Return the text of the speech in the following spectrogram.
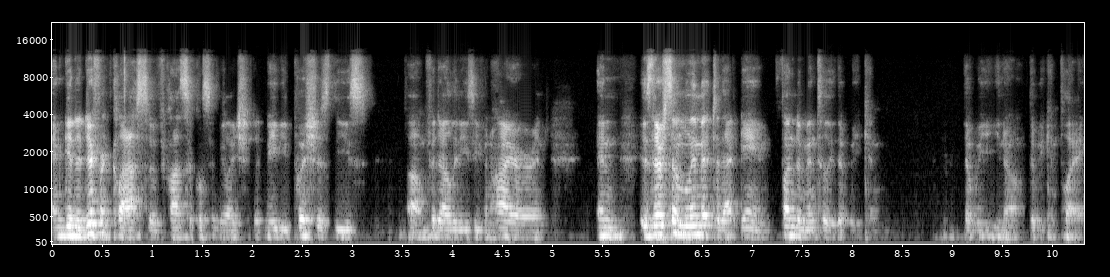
and get a different class of classical simulation that maybe pushes these um, fidelities even higher. And and is there some limit to that game fundamentally that we can that we you know that we can play?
